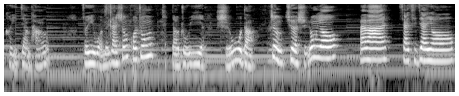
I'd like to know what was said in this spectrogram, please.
可以降糖，所以我们在生活中要注意食物的正确使用哟。拜拜，下期见哟。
